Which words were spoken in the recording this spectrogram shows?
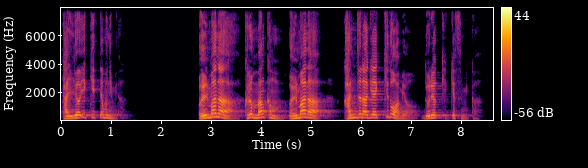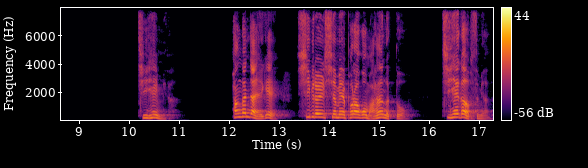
달려 있기 때문입니다. 얼마나 그런 만큼 얼마나 간절하게 기도하며 노력했겠습니까? 지혜입니다. 황간자에게 11월 시험에 보라고 말하는 것도 지혜가 없으면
